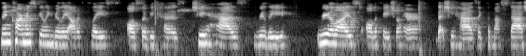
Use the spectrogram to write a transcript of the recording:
then Karma's feeling really out of place also because she has really realized all the facial hair that she has, like the mustache,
